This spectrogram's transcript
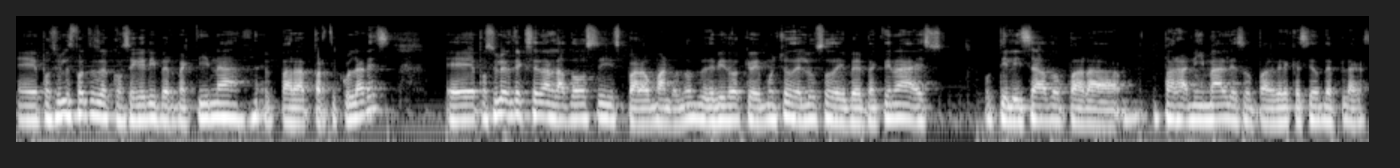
eh, posibles fuentes de conseguir ivermectina para particulares eh, posiblemente excedan la dosis para humanos, ¿no? debido a que mucho del uso de ivermectina es utilizado para, para animales o para erradicación de plagas.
